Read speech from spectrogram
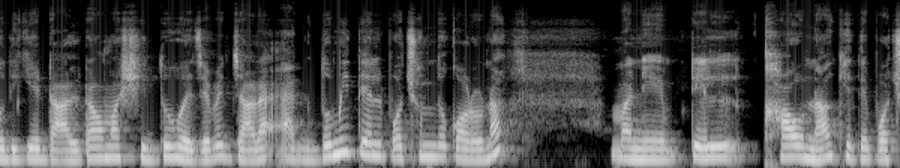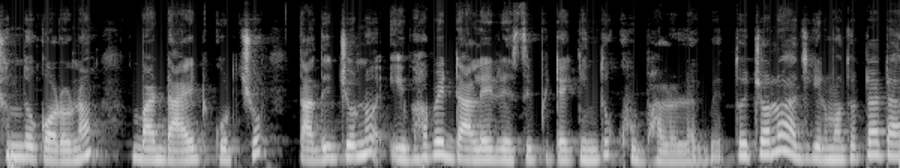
ওদিকে ডালটাও আমার সিদ্ধ হয়ে যাবে। যারা একদমই তেল পছন্দ করো না মানে তেল খাও না, খেতে পছন্দ করো না বা ডায়েট করছ, তাদের জন্য এভাবে ডালের রেসিপিটা কিন্তু খুব ভালো লাগবে। তো চলো আজকের মতো, টাটা।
